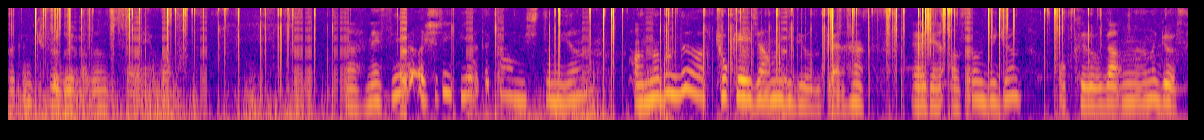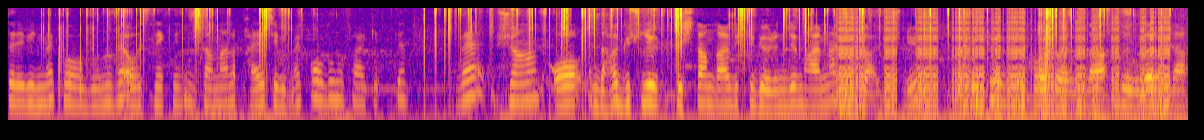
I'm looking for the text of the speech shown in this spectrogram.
Sakın küfür duymadığınızı söyleyin bana. Heh, neyse aşırı bir yerde kalmıştım ya. Anladın değil mi? Çok heyecanlı gidiyorduk yani. Heh. Evet yani asıl gücün o kırılganlığını gösterebilmek olduğunu ve o sinekliğin insanlarla paylaşabilmek olduğunu fark ettim. Ve şu an o daha güçlü, dıştan daha güçlü göründüğüm halimden çok daha güçlüyüm. Çünkü bütün korkularımı da, duygularımı da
